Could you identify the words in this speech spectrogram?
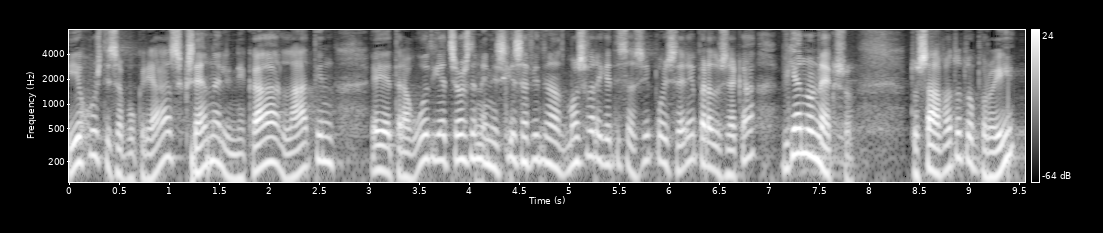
ήχους της αποκριάς, ξένα, ελληνικά, λάτιν, ε, τραγούδια έτσι ώστε να ενισχύσει αυτή την ατμόσφαιρα γιατί σας είπα οι σεραίοι παραδοσιακά βγαίνουν έξω. Το Σάββατο το πρωί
